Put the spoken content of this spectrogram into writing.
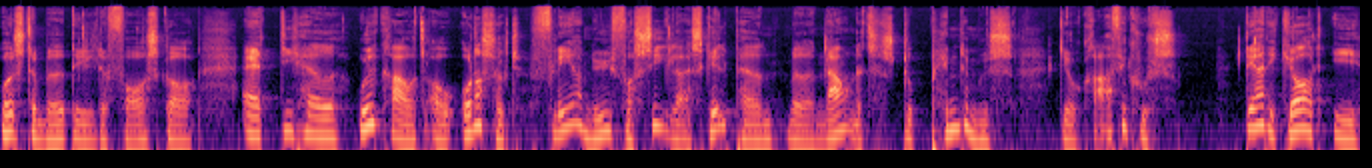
Onsdag meddelte forskere, at de havde udgravet og undersøgt flere nye fossiler af skildpadden med navnet Stupendemus geographicus. Det har de gjort i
